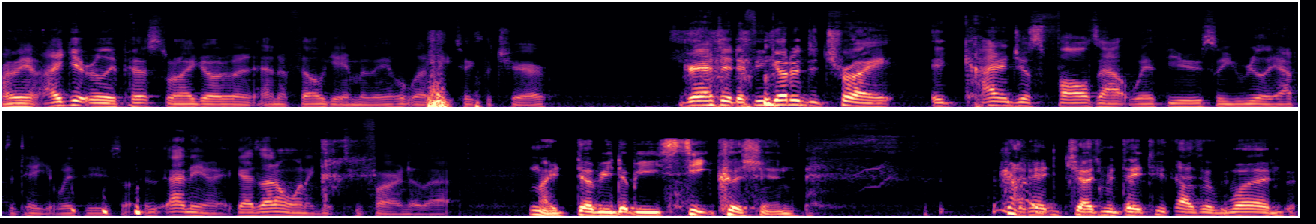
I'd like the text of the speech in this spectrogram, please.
I mean, I get really pissed when I go to an NFL game and they won't let me take the chair. Granted, if you go to Detroit, it kind of just falls out with you, so you really have to take it with you. So anyway, guys, I don't want to get too far into that. My WWE seat cushion. Got it, Judgment Day 2001.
